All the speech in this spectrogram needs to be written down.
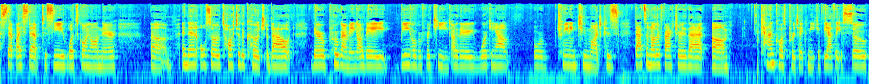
step by step to see what's going on there. Um, and then also talk to the coach about their programming. Are they being over fatigued? Are they working out or training too much? Because that's another factor that um, can cause poor technique. If the athlete is so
